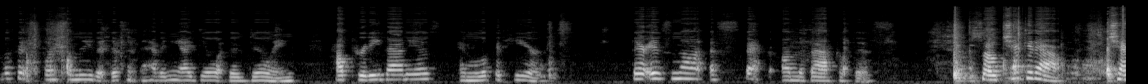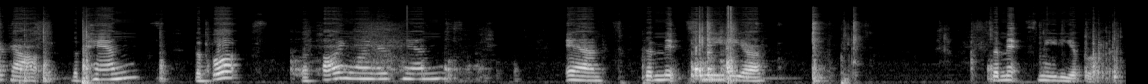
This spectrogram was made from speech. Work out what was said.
look at for somebody that doesn't have any idea what they're doing, how pretty that is. And look at here. There is not a speck on the back of this. So check it out. Check out the pens, the books, the fine liner pens, and the mixed media the mixed media book.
